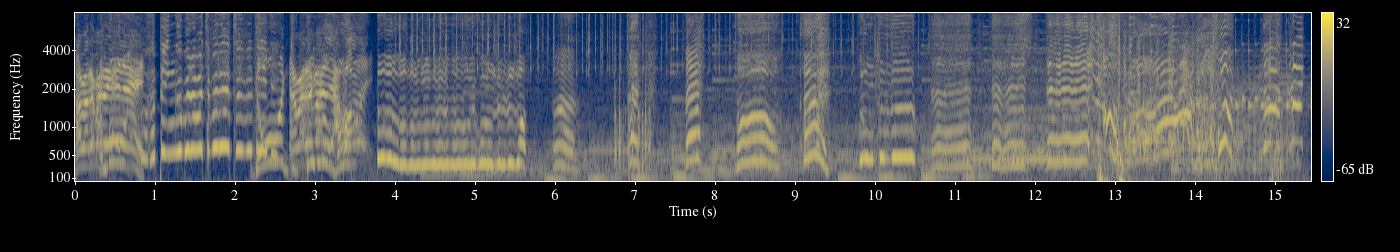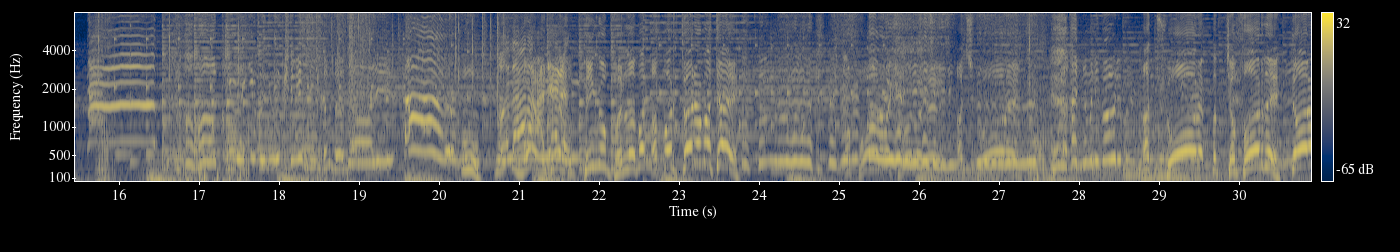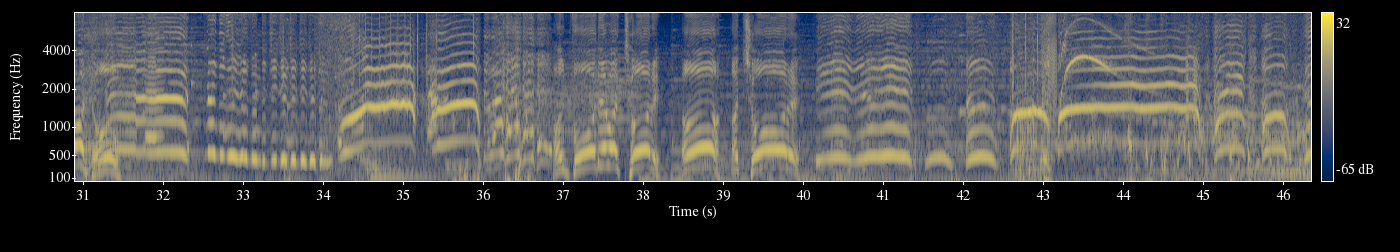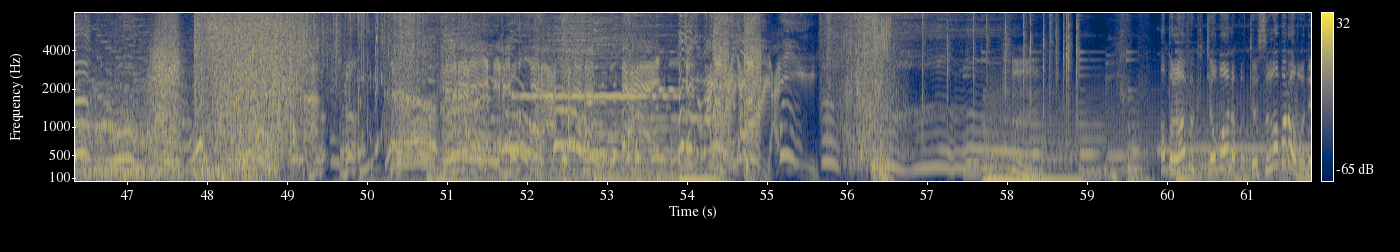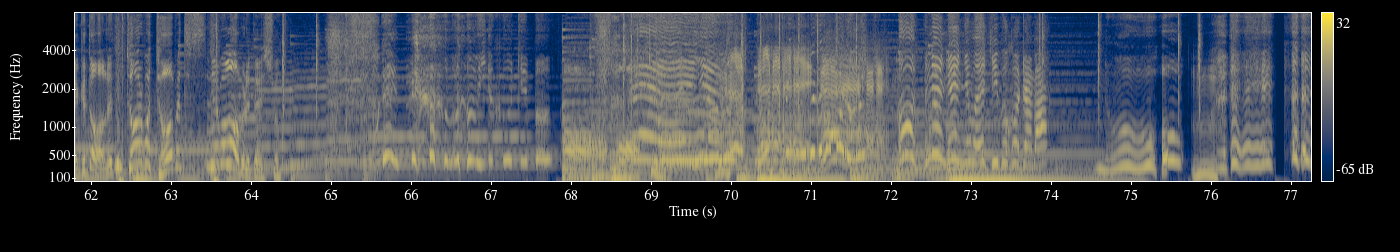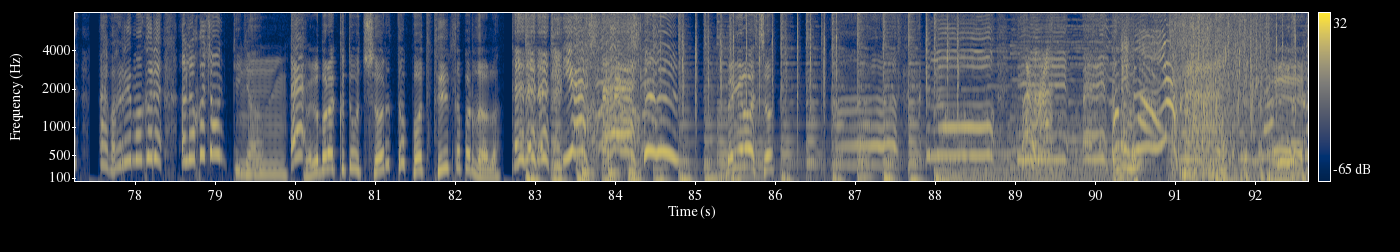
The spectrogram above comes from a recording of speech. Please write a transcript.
Ja, men det var! 빙고불러봐 어퍼터러마텔 아 초래 한눈이 바울이 아 초래 저 포르데 떠러마 또 al fore ma chore oh a chore to jest laborowo, nie ale torba tobie to jest niemalobre deszczu. O, o. O, nie, nie, nie ma ci pogodama. No. А паремо коре all'orizzonte già. Eh? Me lo baracco tu certa partita perdala. Yes! Venga lo faccio. Hello! Yeah.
